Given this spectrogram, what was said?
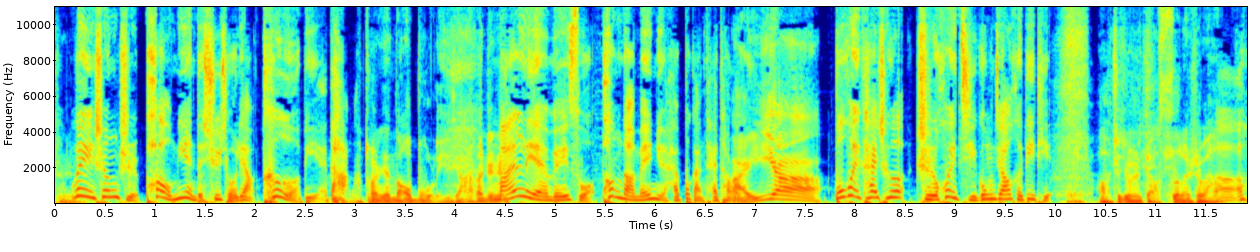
这是卫生纸、泡面的需求量特别大，我突然间脑补了一下，这。满脸猥琐，碰到美女还不敢抬头，哎呀，不会开车，只会挤公交和地铁啊，这就是屌丝了，是吧？啊。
